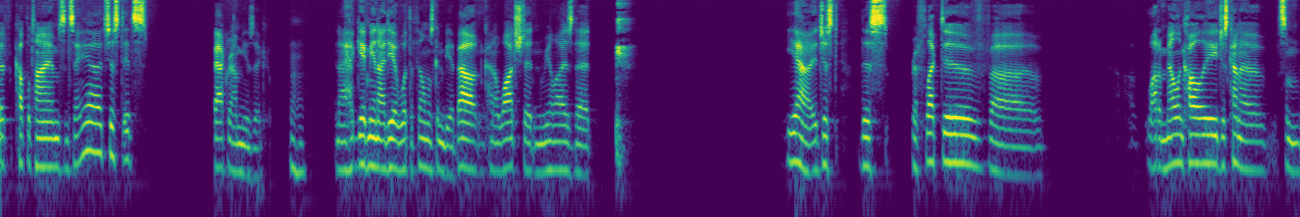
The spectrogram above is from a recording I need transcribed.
it a couple times and saying, yeah, it's just it's background music, Mhm. and I gave me an idea of what the film was going to be about, and kind of watched it and realized that, yeah, it just this reflective, uh, a lot of melancholy, just kind of some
